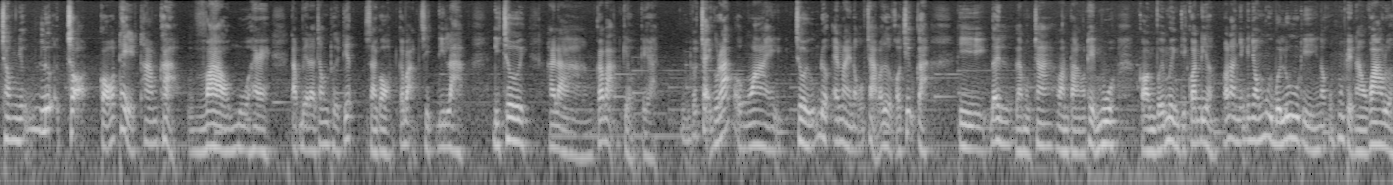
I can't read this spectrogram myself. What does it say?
trong những lựa chọn có thể tham khảo vào mùa hè, đặc biệt là trong thời tiết Sài Gòn. Các bạn chỉ đi làm, đi chơi hay là các bạn, kiểu kìa nó chạy grab ở ngoài trời cũng được, em này nó cũng chả bao giờ khó chịu cả. Thì đây là một chai hoàn toàn có thể mua. Còn với mình thì quan điểm đó là những cái nhóm mùi blue thì nó cũng không thể nào wow được.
